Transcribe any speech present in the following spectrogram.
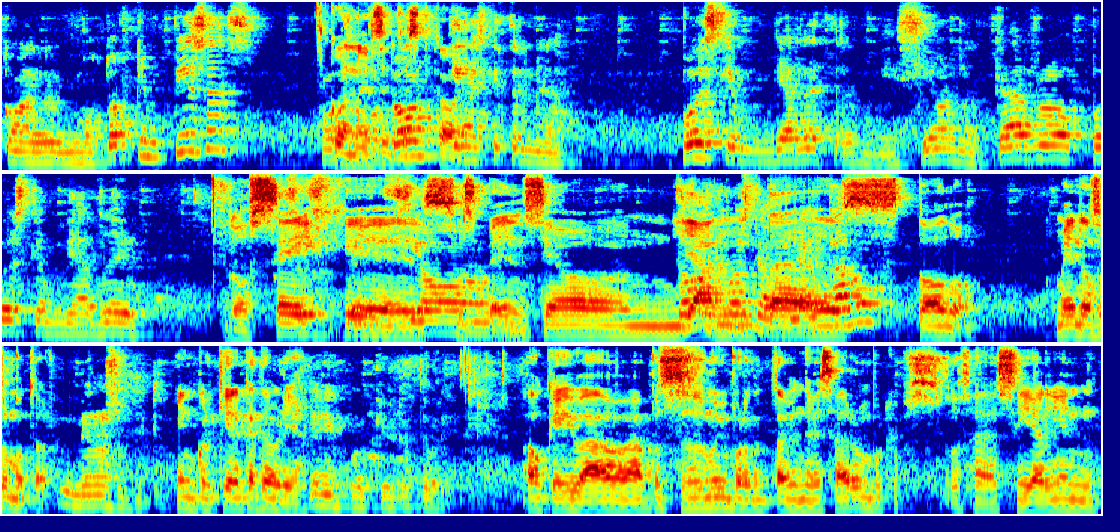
con el motor que empiezas, con, Con ese ese tienes que motor tienes que terminar. Puedes cambiarle transmisión al carro, puedes cambiarle Los ejes, Suspensión. suspensión, Todo, llantas, todo. Menos el motor. menos el motor. En cualquier categoría. En cualquier categoría. Ok, va, va, va, pues eso es muy importante también de saber, porque, pues, o sea, si alguien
